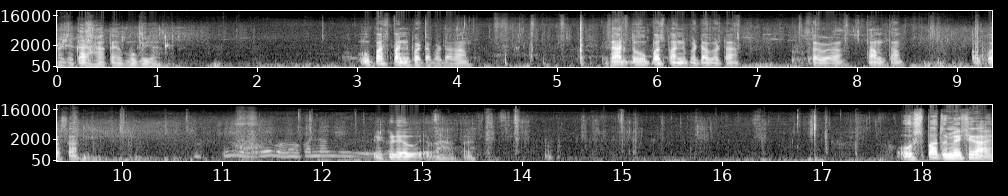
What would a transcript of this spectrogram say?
अरे काय हा काय बघूया उपास पाणी पटापटा राम सार्थ उपास पाणी पटापटा सगळं थांब थांब उपास हा. इकडे. उस्पा तुम्ही असे काय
